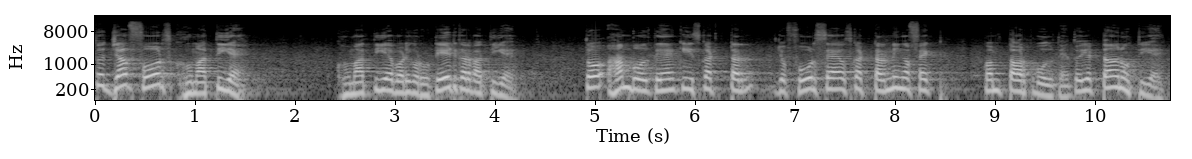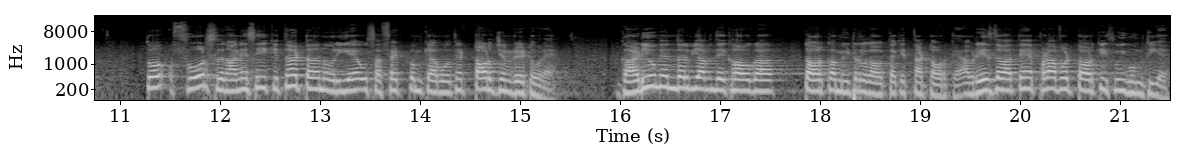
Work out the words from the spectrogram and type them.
तो जब फोर्स घुमाती है घुमाती है बॉडी को रोटेट करवाती है तो हम बोलते हैं कि इसका टर्न जो फोर्स है, उसका टर्निंग इफ़ेक्ट को हम टॉर्क बोलते हैं। तो ये टर्न होती है। तो फोर्स लगाने से कितना टर्न हो रही है, उस अफेक्ट को हम क्या बोलते हैं? टॉर्क जनरेट हो रहा है। गाड़ियों के अंदर भी आपने देखा होगा टॉर्क का मीटर लगा होता है, कितना टॉर्क है। अब रेस दबाते हैं, फटाफट टॉर्क की सुई घूमती है।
